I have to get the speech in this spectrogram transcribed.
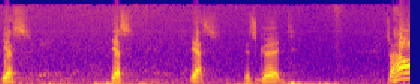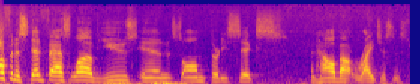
Yes. Yes. Yes. It's good. So, how often is steadfast love used in Psalm 36? And how about righteousness?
